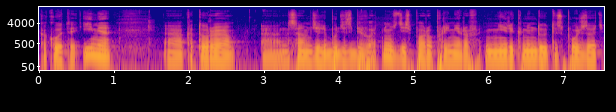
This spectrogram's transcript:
какое-то имя, э, которое на самом деле будет сбивать. Ну, здесь пару примеров. Не рекомендуют использовать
